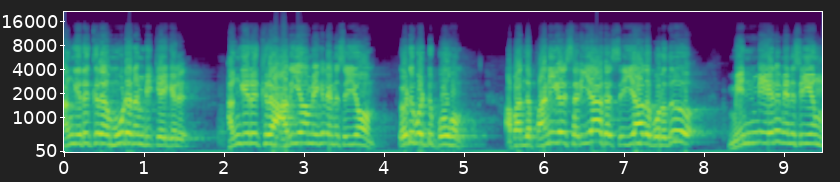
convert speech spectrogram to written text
அங்க இருக்கிற மூட நம்பிக்கைகள் அங்க இருக்கிற அறியாமைகள் என்ன செய்யும்? எடுபட்டு போகும். அப்ப அந்த பணிகள் சரியாக செய்யாத பொழுது மென்மேலும் என்ன செய்யும்?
